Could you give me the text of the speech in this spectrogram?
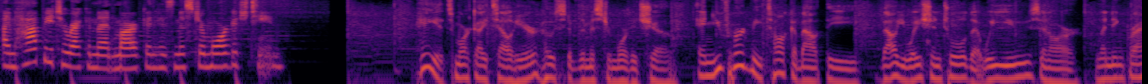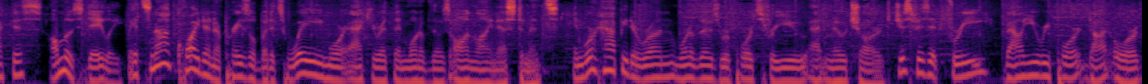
I'm happy to recommend Mark and his Mr. Mortgage team. Hey, it's Mark Eitel here, host of the Mr. Mortgage Show. And you've heard me talk about the valuation tool that we use in our lending practice almost daily. It's not quite an appraisal, but it's way more accurate than one of those online estimates. And we're happy to run one of those reports for you at no charge. Just visit freevaluereport.org.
